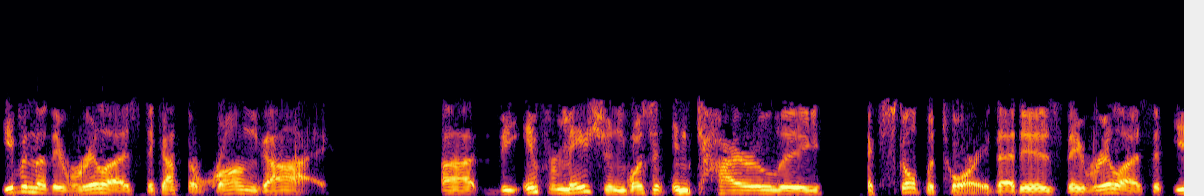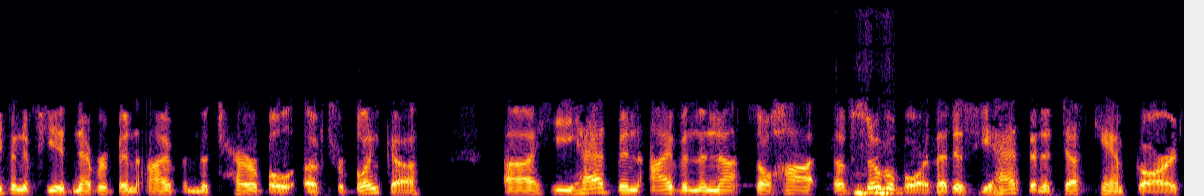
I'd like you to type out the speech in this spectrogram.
even though they realized they got the wrong guy, uh, the information wasn't entirely exculpatory. That is, they realized that even if he had never been Ivan the Terrible of Treblinka, uh, he had been Ivan the Not So Hot of Sobibor. that is, he had been a death camp guard,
